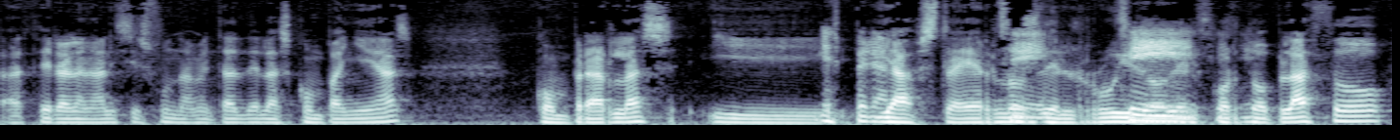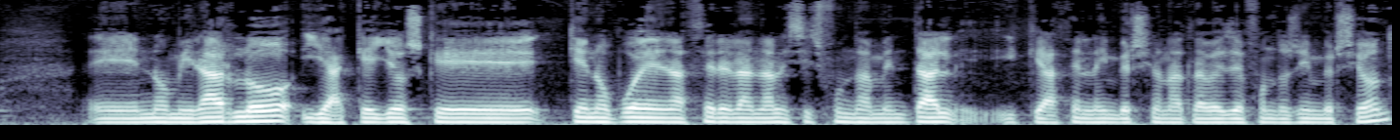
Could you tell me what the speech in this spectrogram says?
hacer el análisis fundamental de las compañías, comprarlas y, y abstraernos Sí, del ruido sí, del sí, corto plazo, eh, no mirarlo y aquellos que, que no pueden hacer el análisis fundamental y que hacen la inversión a través de fondos de inversión,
